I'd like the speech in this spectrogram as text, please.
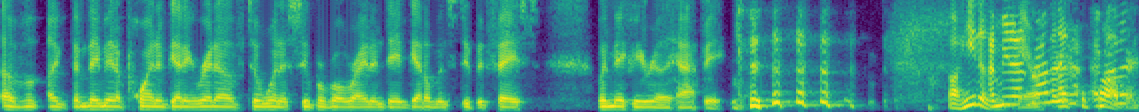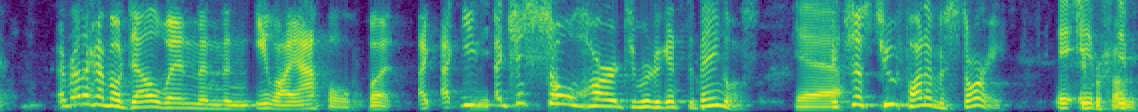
of like they made a point of getting rid of to win a Super Bowl right in Dave Gettleman's stupid face would make me really happy. Oh, he doesn't I mean, I'd rather, That's the I'd rather, I'd rather have Odell win than, than Eli Apple, but I, I, you- it's just so hard to root against the Bengals. yeah. It's just too fun of a story. I- super if, fun. If,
